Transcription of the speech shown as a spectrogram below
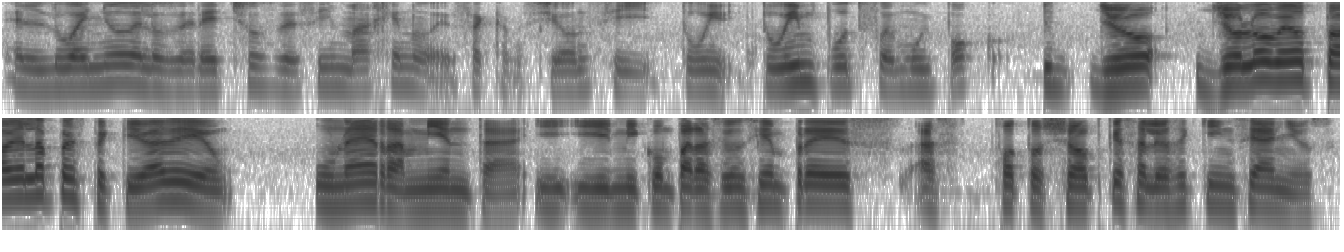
el dueño de los derechos de esa imagen o de esa canción si tu, tu input fue muy poco? Yo, yo lo veo todavía la perspectiva de una herramienta. Y, y mi comparación siempre es a Photoshop que salió hace 15 años.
